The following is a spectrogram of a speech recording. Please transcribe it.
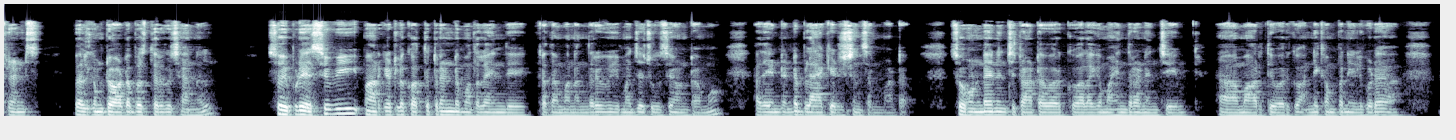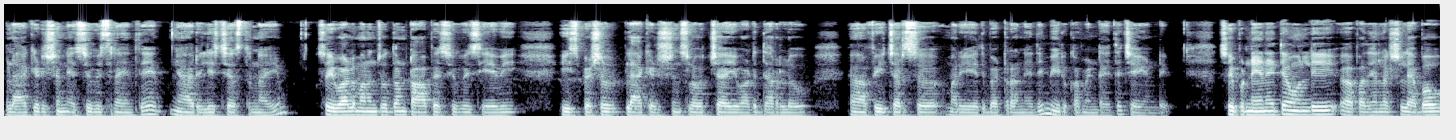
friends welcome to Autobus Telugu channel. So ఇప్పుడు ఎస్యూవి మార్కెట్లో కొత్త ట్రెండ్ మొదలైంది కదా మనందరూ ఈ మధ్య చూసే ఉంటాము. అదేంటంటే బ్లాక్ ఎడిషన్స్ అనమాట సో హుండై నుంచి టాటా వరకు అలాగే మహీంద్రా నుంచి మారుతి వరకు అన్ని కంపెనీలు కూడా బ్లాక్ ఎడిషన్ ఎస్యూవీస్ అయితే రిలీజ్ చేస్తున్నాయి. సో ఇవాళ మనం చూద్దాం టాప్ ఎస్యూవీస్ ఏవి ఈ స్పెషల్ బ్లాక్ ఎడిషన్స్లో వచ్చాయి వాటి ధరలు ఫీచర్స్ మరి ఏది బెటర్ అనేది మీరు కమెంట్ అయితే చేయండి. సో ఇప్పుడు నేనైతే ఓన్లీ పదిహేను లక్షలు అబవ్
